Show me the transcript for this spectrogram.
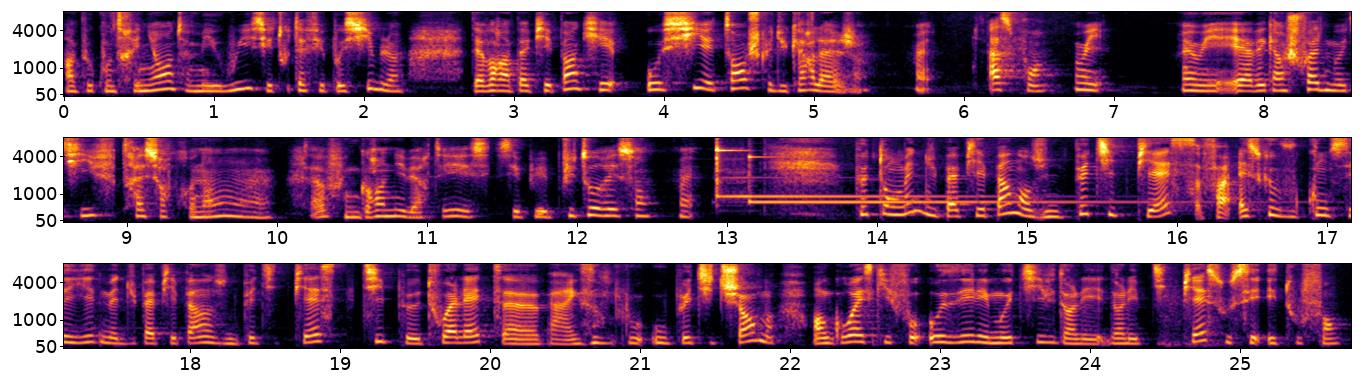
un peu contraignante. Mais oui, c'est tout à fait possible d'avoir un papier peint qui est aussi étanche que du carrelage. Ouais. À ce point Oui. Oui, et avec un choix de motifs très surprenant. Euh, ça offre une grande liberté et c'est plutôt récent. Peut-on mettre du papier peint dans une petite pièce? Enfin, est-ce que vous conseillez de mettre du papier peint dans une petite pièce, type euh, toilette euh, par exemple, ou, petite chambre? En gros, est-ce qu'il faut oser les motifs dans les, dans les petites pièces ou c'est étouffant?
